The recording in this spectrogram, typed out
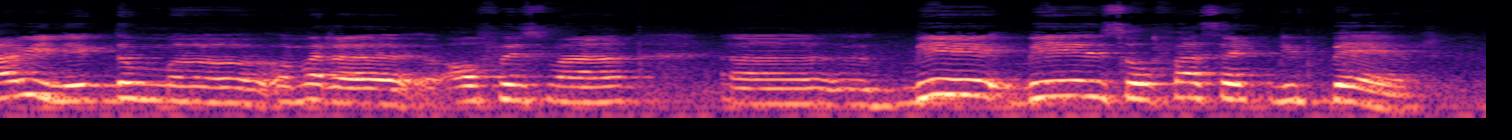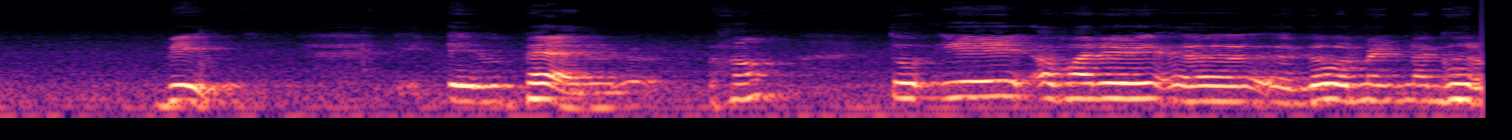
આવીને એકદમ અમારા ઓફિસમાં બે બે સોફા સેટની પેર બે. પેર હા? તો એ અમારે ગવર્મેન્ટના ઘર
